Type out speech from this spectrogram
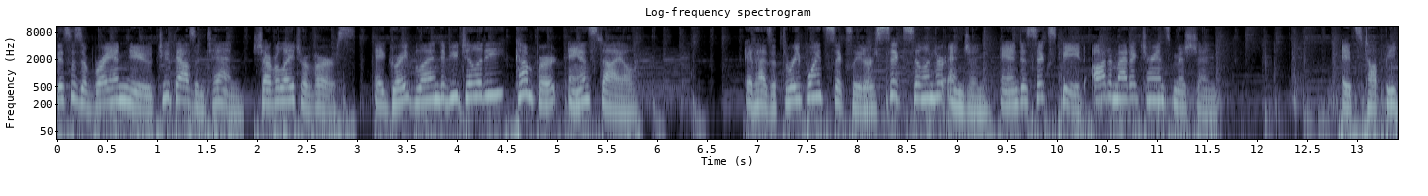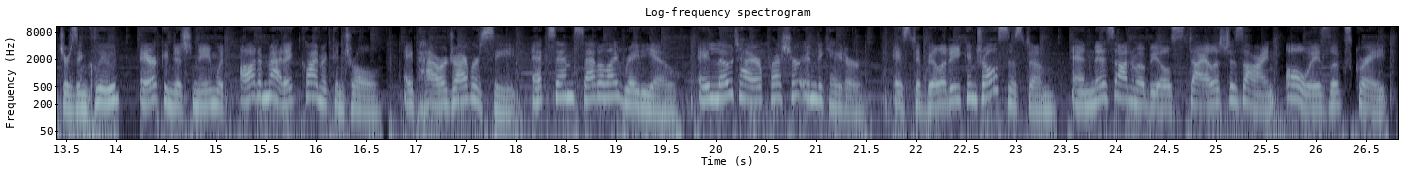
This is a brand new 2010 Chevrolet Traverse, a great blend of utility, comfort, and style. It has a 3.6-liter six-cylinder engine and a six-speed automatic transmission. Its top features include air conditioning with automatic climate control, a power driver's seat, XM satellite radio, a low tire pressure indicator, a stability control system, and this automobile's stylish design always looks great.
